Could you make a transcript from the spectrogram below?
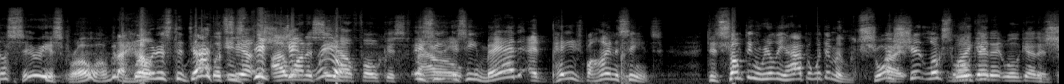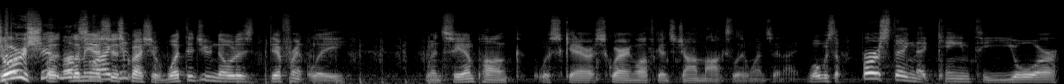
No, serious, bro. I'm gonna Well, hammer this to death. let's is see how- this I wanna see how focused is he. Is he mad at Page behind the scenes? Did something really happen with him? And sure All as right, shit looks we'll like get it. We'll get it. Sure as shit But looks Let me ask like you this it. question: What did you notice differently when CM Punk was scare, squaring off against Jon Moxley on Wednesday night? What was the first thing that came to your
